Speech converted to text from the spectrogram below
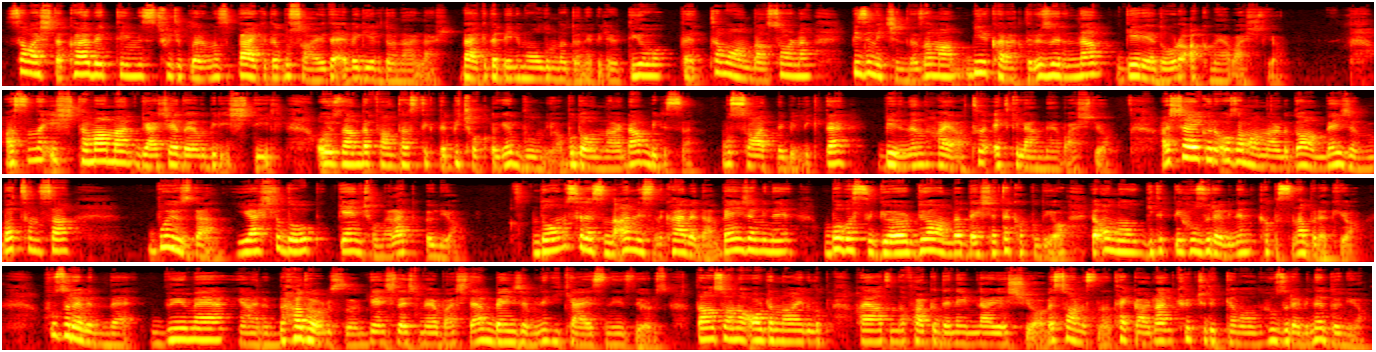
Savaşta kaybettiğimiz çocuklarımız belki de bu sayede eve geri dönerler. Belki de benim oğlum da dönebilir diyor ve tam o andan sonra bizim için de zaman bir karakter üzerinden geriye doğru akmaya başlıyor. Aslında iş tamamen gerçeğe dayalı bir iş değil. O yüzden de fantastikte birçok öge bulunuyor. Bu da onlardan birisi. Bu saatle birlikte birinin hayatı etkilenmeye başlıyor. Aşağı yukarı o zamanlarda doğan Benjamin Button'sa bu yüzden yaşlı doğup genç olarak ölüyor. Doğumu sırasında annesini kaybeden Benjamin'i babası gördüğü anda dehşete kapılıyor ve onu gidip bir huzur evinin kapısına bırakıyor. Huzur evinde büyümeye yani daha doğrusu gençleşmeye başlayan Benjamin'in hikayesini izliyoruz. Daha sonra oradan ayrılıp hayatında farklı deneyimler yaşıyor ve sonrasında tekrardan kültçü dükkanı olan huzur evine dönüyor.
